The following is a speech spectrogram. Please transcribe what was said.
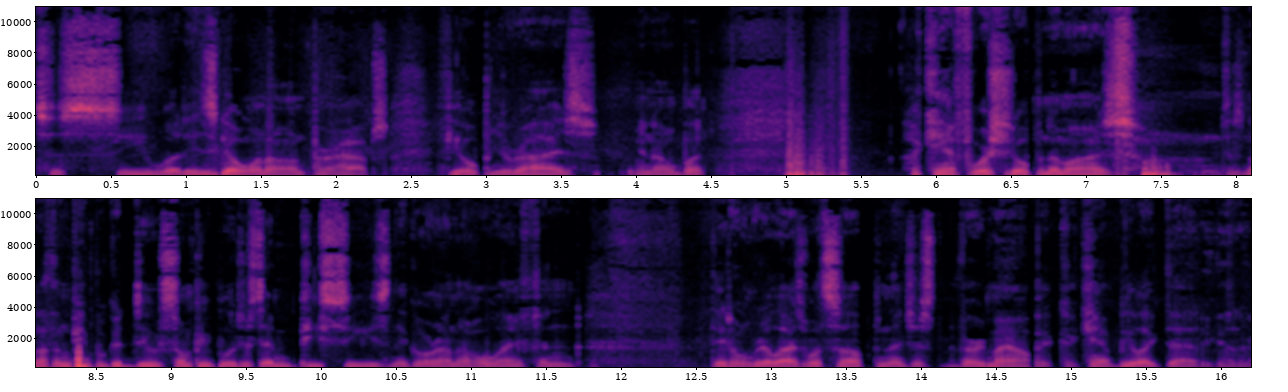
to see what is going on, perhaps. If you open your eyes, you know, but I can't force you to open them eyes. There's nothing people could do. Some people are just NPCs and they go around their whole life and they don't realize what's up and they're just very myopic. I can't be like that. I gotta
